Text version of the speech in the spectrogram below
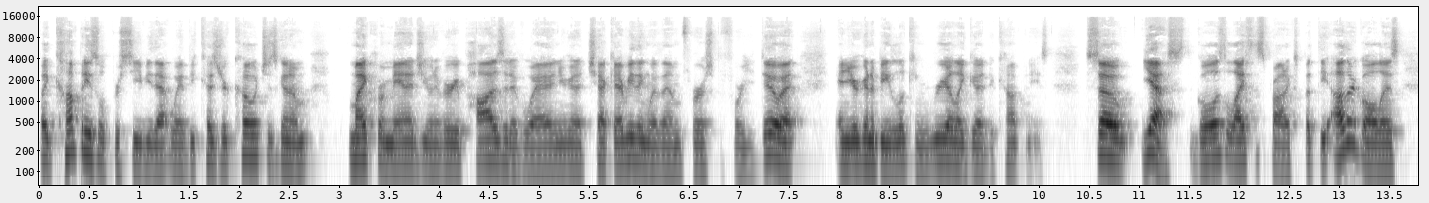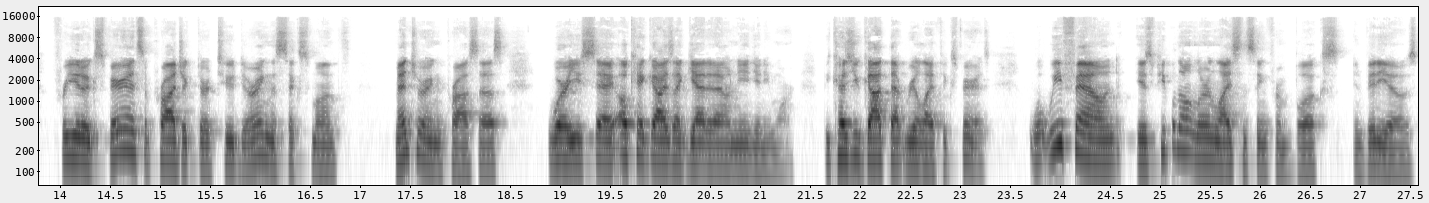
but companies will perceive you that way because your coach is going to micromanage you in a very positive way and you're going to check everything with them first before you do it and you're going to be looking really good to companies. So, yes, the goal is to license products, but the other goal is for you to experience a project or two during the six month mentoring process where you say, okay, guys, I get it. I don't need you anymore because you got that real life experience. What we found is people don't learn licensing from books and videos.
